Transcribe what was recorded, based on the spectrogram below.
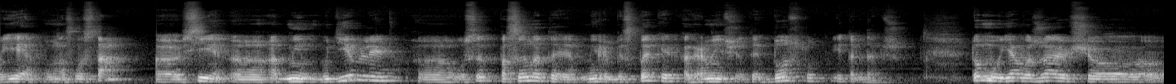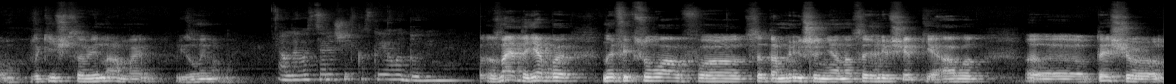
е, є у нас листа. Е, Всі е, адмінбудівлі е, посилити міри безпеки, ограничити доступ і так далі. Тому я вважаю, що закінчиться війна, ми і знімемо. Але ось ця решітка стояла до війни. Знаєте, я би не фіксував це там рішення на цій решітці, а от е, те, що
